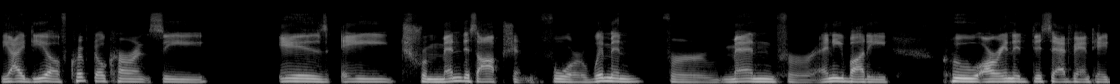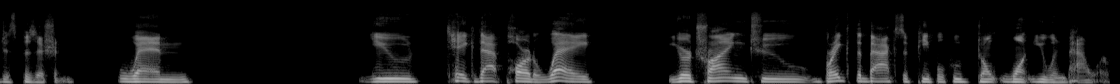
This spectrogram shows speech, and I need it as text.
the idea of cryptocurrency is a tremendous option for women, for men, for anybody who are in a disadvantageous position. When you take that part away, you're trying to break the backs of people who don't want you in power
